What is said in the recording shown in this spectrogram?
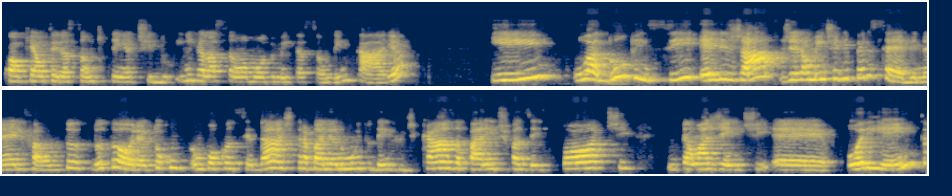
qualquer alteração que tenha tido em relação à movimentação dentária, e o adulto em si, ele já, geralmente, ele percebe, né? Ele fala, doutora, eu tô com um pouco de ansiedade, trabalhando muito dentro de casa, parei de fazer esporte, então a gente é, orienta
